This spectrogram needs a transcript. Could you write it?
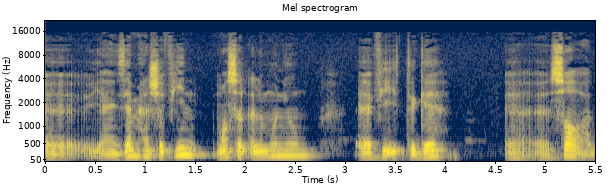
آه، يعني زي ما إحنا شايفين مصر الألمنيوم آه، في اتجاه صاعد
